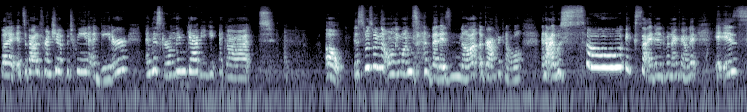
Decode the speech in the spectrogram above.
but it's about a friendship between a gator and this girl named Gabby. I got. Oh, this was one of the only ones that is not a graphic novel, and I was so excited when I found it. It is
